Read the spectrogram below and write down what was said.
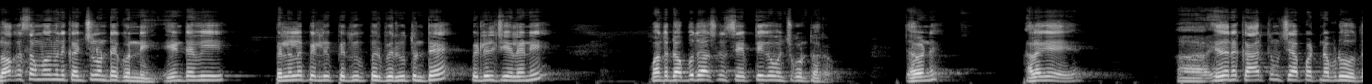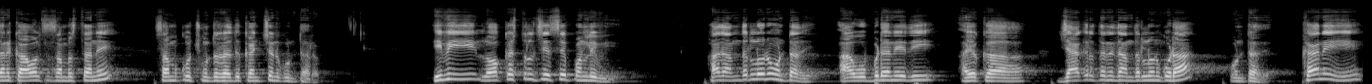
లోక సంబంధమైన కంచులు ఉంటాయి కొన్ని. ఏంటవి? పిల్లల పెళ్ళి పెరుగు పెరుగుతుంటే పెళ్ళిళ్ళు చేయాలని కొంత డబ్బు దాచుకుని సేఫ్టీగా ఉంచుకుంటారు. ఏమండి? అలాగే ఏదైనా కార్యక్రమం చేపట్టినప్పుడు దానికి కావాల్సిన సంస్థని సమకూర్చుకుంటారు. అది కంచి అనుకుంటారు. ఇవి లోకస్తులు చేసే పనులు ఇవి అది అందరిలోనూ ఉంటుంది. ఆ ఒబ్బుడు అనేది ఆ యొక్క జాగ్రత్త అనేది అందరిలోనూ కూడా ఉంటుంది. కానీ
